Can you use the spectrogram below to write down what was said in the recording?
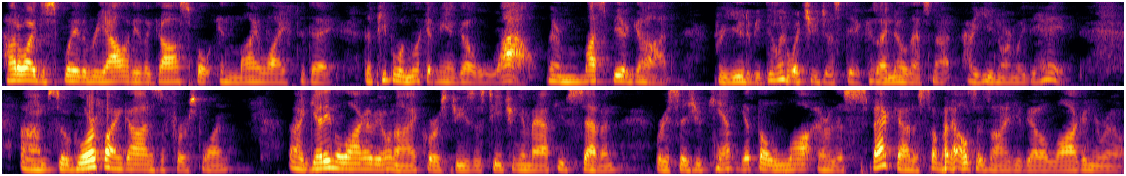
How do I display the reality of the gospel in my life today? That people would look at me and go, wow, there must be a God for you to be doing what you just did, because I know that's not how you normally behave. Um, so glorifying God is the first one. Uh, getting the log out of your own eye, of course, Jesus teaching in Matthew 7 where he says you can't get the log or the speck out of someone else's eye if you've got a log in your own.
